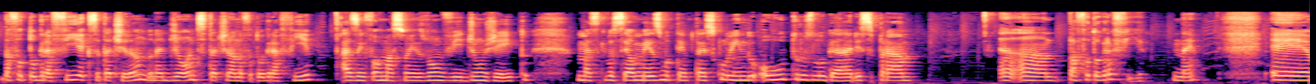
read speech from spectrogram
da fotografia que você está tirando, né, de onde você está tirando a fotografia, as informações vão vir de um jeito, mas que você, ao mesmo tempo, está excluindo outros lugares para uh, uh, da fotografia, né? É,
